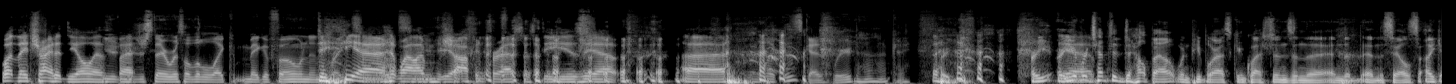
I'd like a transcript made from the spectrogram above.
what they try to deal with. You're, but you're just there with a little like megaphone and yeah, while I'm yeah. shopping for SSDs. yeah, uh, like, this guy's weird. Huh? Okay. Are you are you, are yeah. you ever tempted to help out when people are asking questions in the and the and the sales like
